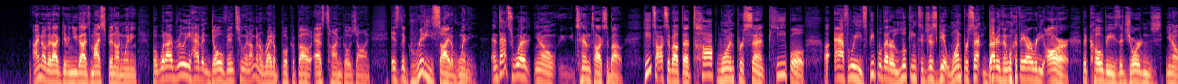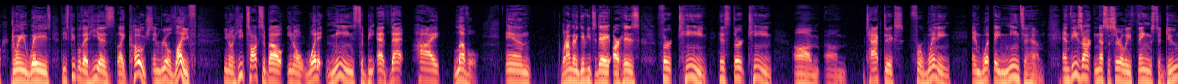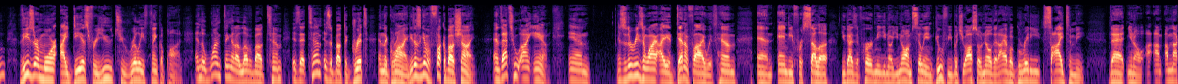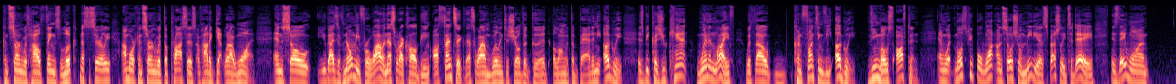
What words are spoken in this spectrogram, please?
I know that I've given you guys my spin on winning, but what I really haven't dove into, and I'm going to write a book about as time goes on, is the gritty side of winning. And that's what, you know, Tim talks about. He talks about the top 1% people, uh, athletes, people that are looking to just get 1% better than what they already are. The Kobe's, the Jordans, you know, Dwyane Wade's, these people that he has like coached in real life you know, he talks about, you know, what it means to be at that high level. And what I'm going to give you today are his 13, his 13 um, um, tactics for winning and what they mean to him. And these aren't necessarily things to do, these are more ideas for you to really think upon. And the one thing that I love about Tim is that Tim is about the grit and the grind. He doesn't give a fuck about shine. And that's who I am. And this is the reason why I identify with him and Andy Frisella. You guys have heard me, you know, you know I'm silly and goofy, but you also know that I have a gritty side to me. That, you know, I'm, I'm not concerned with how things look necessarily. I'm more concerned with the process of how to get what I want. And so you guys have known me for a while, and that's what I call being authentic. That's why I'm willing to show the good along with the bad and the ugly, is because you can't win in life without confronting the ugly the most often. And what most people want on social media, especially today, is they want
